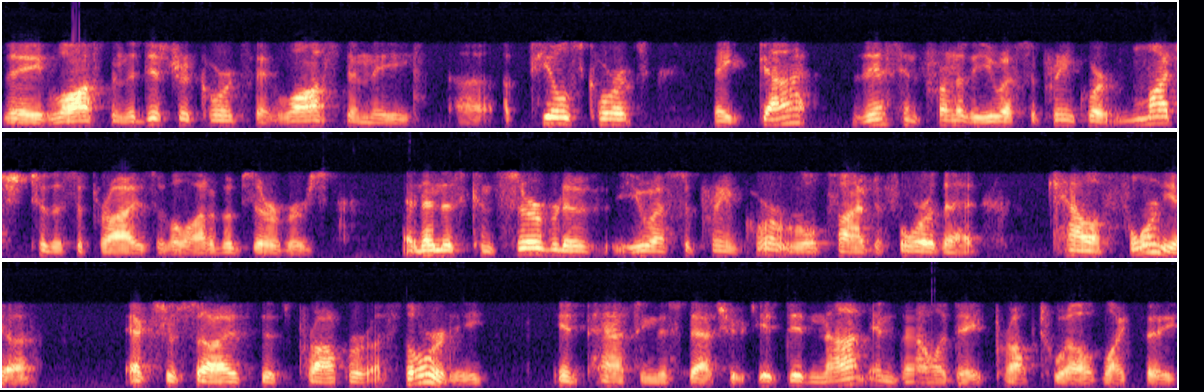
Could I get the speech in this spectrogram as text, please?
They lost in the district courts. They've lost in the uh, appeals courts. They got this in front of the U.S. Supreme Court, much to the surprise of a lot of observers. And then this conservative U.S. Supreme Court ruled five to four that California exercised its proper authority in passing the statute. It did not invalidate Prop 12 like the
